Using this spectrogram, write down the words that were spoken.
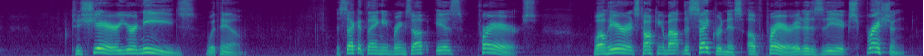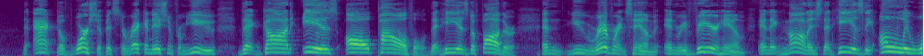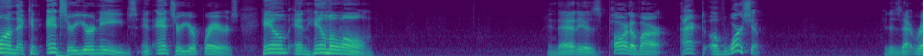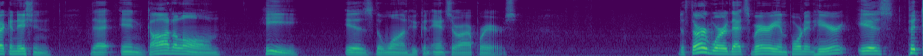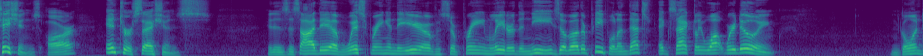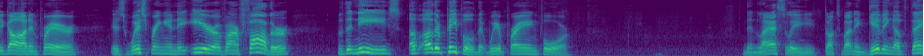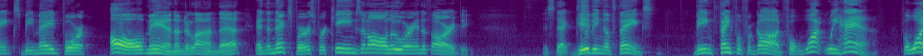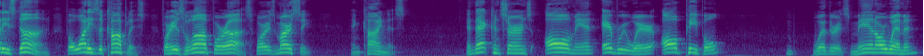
to share your needs with Him. The second thing He brings up is prayers. Well, here it's talking about the sacredness of prayer, it is the expression the act of worship. It's the recognition from you that God is all powerful, that He is the Father, and you reverence Him and revere Him and acknowledge that He is the only one that can answer your needs and answer your prayers. Him and Him alone. And that is part of our act of worship. It is that recognition that in God alone, He is the one who can answer our prayers. The third word that's very important here is petitions or intercessions. It is this idea of whispering in the ear of a supreme leader the needs of other people, and that's exactly what we're doing. going to God in prayer is whispering in the ear of our Father the needs of other people that we are praying for. Then, lastly, he talks about in giving of thanks be made for all men. Underline that. And the next verse, for kings and all who are in authority. It's that giving of thanks, being thankful for God for what we have, for what He's done, for what He's accomplished, for his love for us, for his mercy and kindness. And that concerns all men everywhere, all people, whether it's men or women,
